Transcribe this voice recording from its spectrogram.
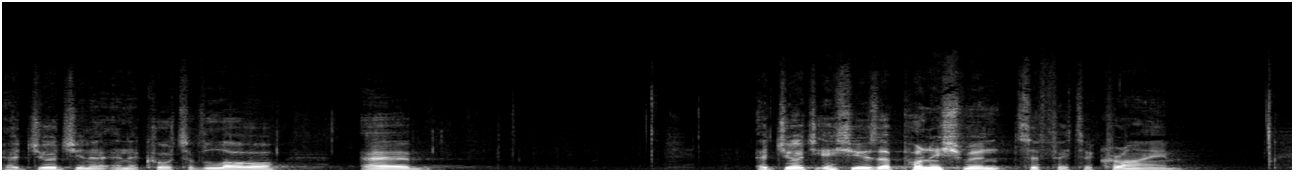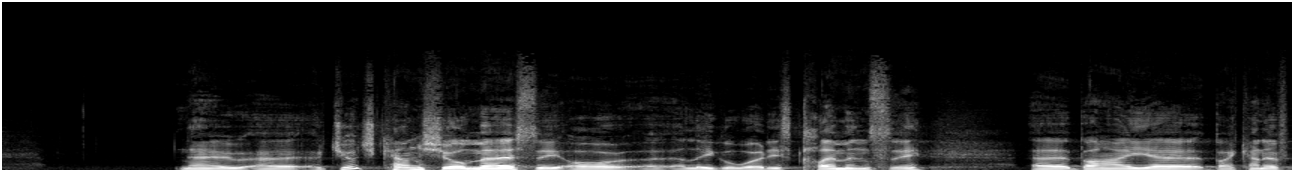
a judge in a, in a court of law, um, a judge issues a punishment to fit a crime. Now, uh, a judge can show mercy, or a, legal word is clemency, uh, by, uh, by kind of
